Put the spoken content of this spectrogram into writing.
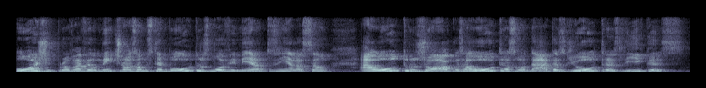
Hoje, provavelmente, nós vamos ter outros movimentos em relação a outros jogos, a outras rodadas de outras ligas.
